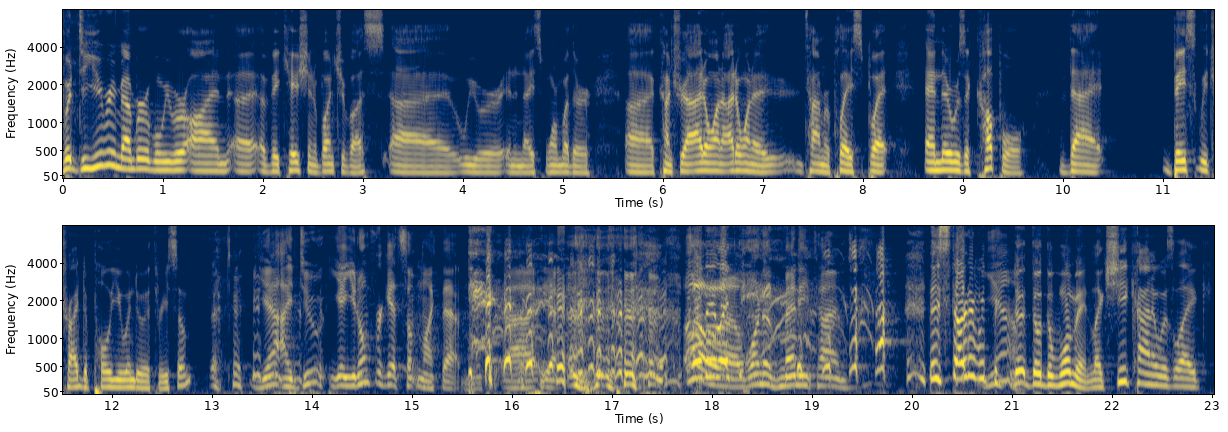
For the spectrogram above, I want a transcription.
But do you remember when we were on uh, a vacation? A bunch of us, uh, we were in a nice warm weather uh, country. I don't want to. I don't want to time or place, but and there was a couple that basically tried to pull you into a threesome. Yeah, I do. Yeah, you don't forget something like that. Uh, yeah. Well, Oh, like- uh, one of many times. They started with Yeah. the, the, the the woman, like she kind of was like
